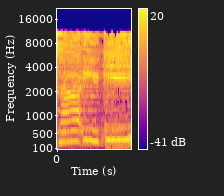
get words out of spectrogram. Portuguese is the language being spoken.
saiki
